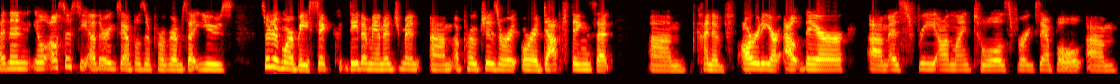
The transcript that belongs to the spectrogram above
And then you'll also see other examples of programs that use sort of more basic data management um, approaches or, or adapt things that um, kind of already are out there um, as free online tools. For example, um,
